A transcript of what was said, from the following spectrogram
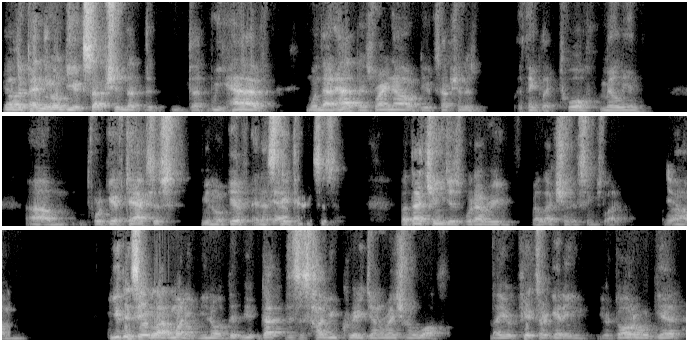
Now, depending on the exception that the, that we have when that happens, right now the exception is I think like 12 million um, for gift taxes, you know, gift and estate yeah. taxes, but that changes with every election. It seems like. Yeah. Um, you can save a lot of money. You know that, that this is how you create generational wealth. Now your kids are getting, your daughter will get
